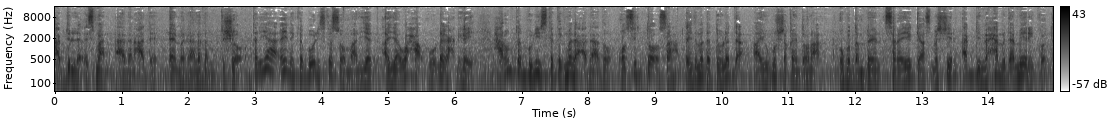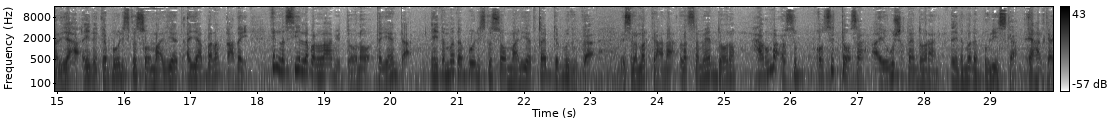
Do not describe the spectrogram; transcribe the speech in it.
cabdulle cismaan aadan cadde ee magaalada muqdisho. Taliyaha ciidanka booliska soomaaliyeed ayaa waxa uu dhagax dhigay. Xarunta booliiska degmada cadaado oo si toos ah ciidamada dowladda ay ugu shaqayn doonaan. Ugu dambeyn sareeyagaas bashiir cabdi maxamed americo taliyaha ciidanka booliska soomaaliyeed ayaa ballan qaaday in la sii labalaabi doono tayeenta ciidamada booliska soomaaliyeed qaybta muduga islamarkaana la samayn doono xarumo cusub oo si toos ah ay ugu shaqayn doonaan ciidamada booliiska ee halkaa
